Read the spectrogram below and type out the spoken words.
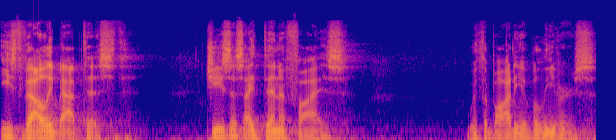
East Valley Baptist. Jesus identifies with the body of believers.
